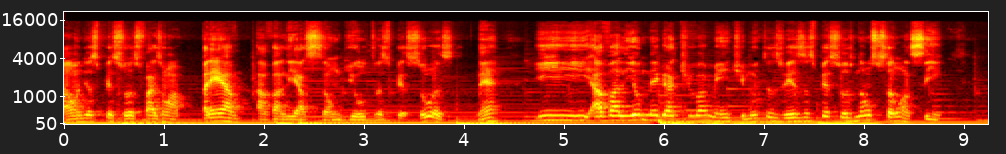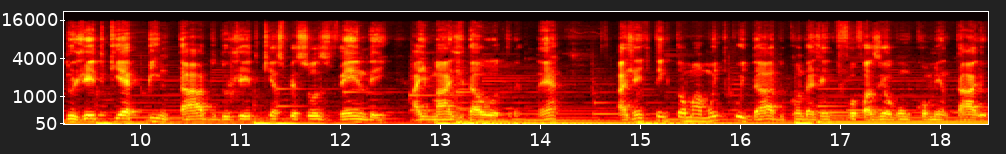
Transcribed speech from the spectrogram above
onde as pessoas fazem uma pré-avaliação de outras pessoas, né? E avaliam negativamente. Muitas vezes as pessoas não são assim, do jeito que é pintado, do jeito que as pessoas vendem a imagem da outra, né? A gente tem que tomar muito cuidado quando a gente for fazer algum comentário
